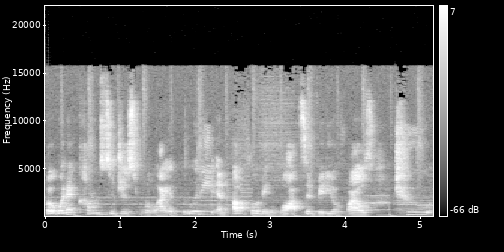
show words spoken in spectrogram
but when it comes to just reliability and uploading lots of video files two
